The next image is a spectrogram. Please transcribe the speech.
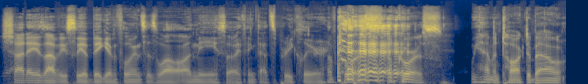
Sade is obviously a big influence as well on me, so I think that's pretty clear. of course, of course. We haven't talked about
